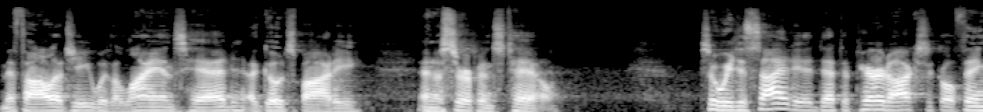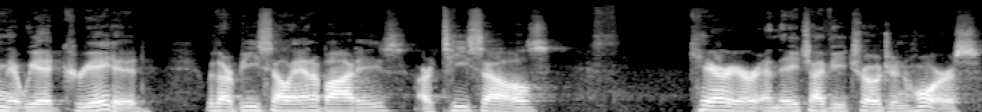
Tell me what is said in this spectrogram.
mythology with a lion's head, a goat's body, and a serpent's tail. So we decided that the paradoxical thing that we had created with our B cell antibodies, our T cells, carrier, and the HIV Trojan horse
